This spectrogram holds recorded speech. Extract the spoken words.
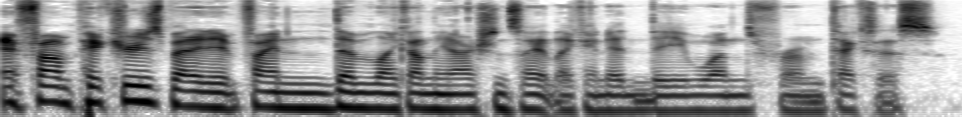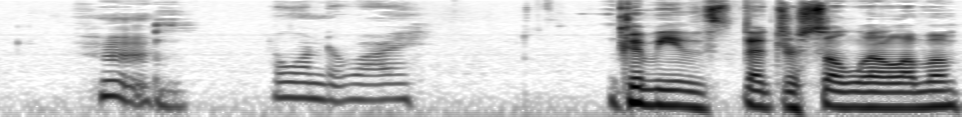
i found pictures but i didn't find them like on the auction site like i did the ones from texas Hmm. I wonder why. could be that there's so little of them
